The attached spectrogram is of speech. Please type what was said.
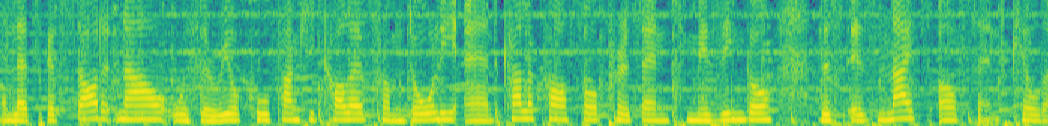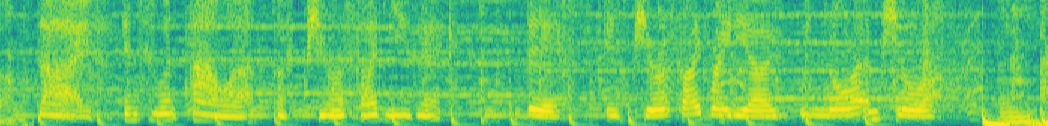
And let's get started now with a real cool funky collab from Dolly and Color Castle present Mizingo. This is Knights of St. Kilda. Dive into an hour of purified music. This is Purified Radio with Nora En Pure.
